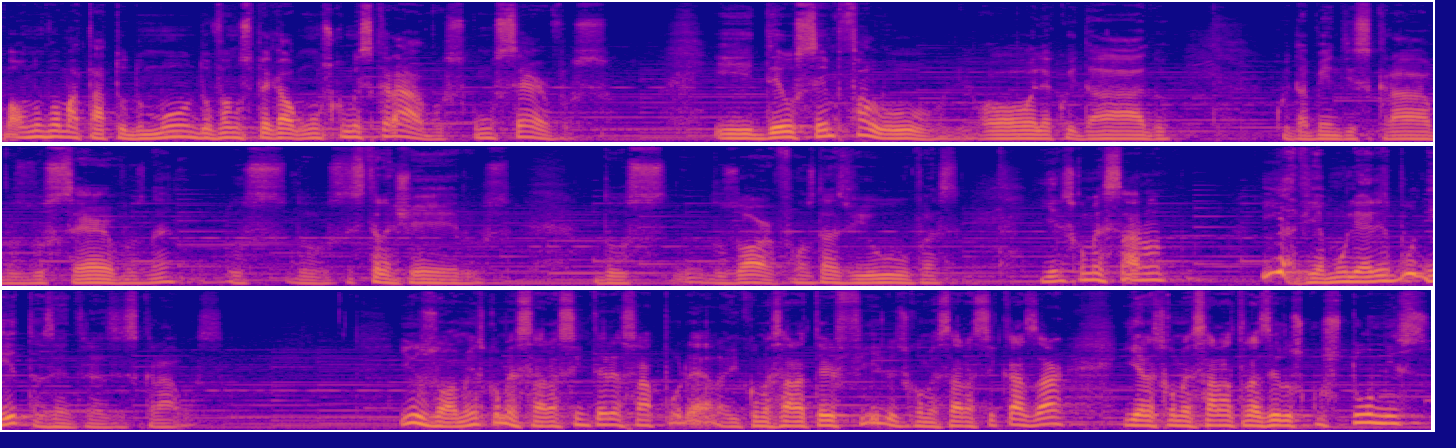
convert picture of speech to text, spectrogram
Bom, não vou matar todo mundo, vamos pegar alguns como escravos, como servos. E Deus sempre falou: olha, cuidado, cuida bem de escravos, dos servos, né? dos, dos estrangeiros, dos, dos órfãos, das viúvas. E eles começaram a... E havia mulheres bonitas entre as escravas. E os homens começaram a se interessar por ela, e começaram a ter filhos, começaram a se casar, e elas começaram a trazer os costumes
